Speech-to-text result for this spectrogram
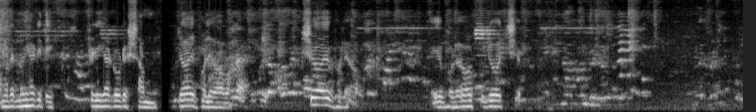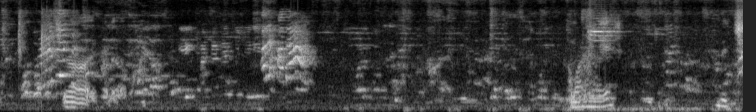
আমাদের নৈহাটিতে ফেরিঘাট রোডের সামনে। জয় ভোলে বাবা। জয় ভোলে বাবা। এই ভোলে বাবার পুজো হচ্ছে। আমার মেয়ে দিচ্ছে।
